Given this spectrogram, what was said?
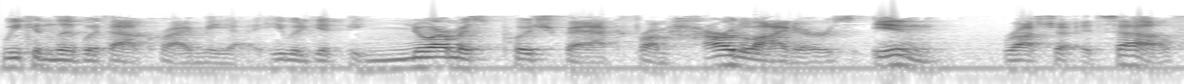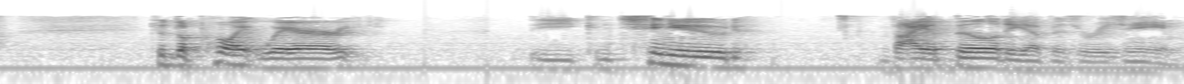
we can live without Crimea. He would get enormous pushback from hardliners in Russia itself to the point where the continued viability of his regime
